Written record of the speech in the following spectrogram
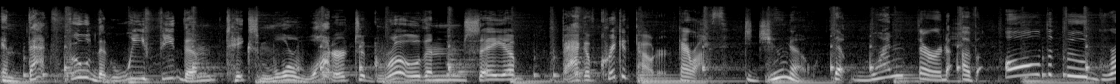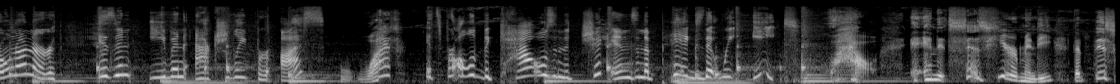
And that food that we feed them takes more water to grow than, say, a bag of cricket powder. Guy Raz, did you know that one third of all the food grown on Earth isn't even actually for us. What? It's for all of the cows and the chickens and the pigs that we eat. Wow. And it says here, Mindy, that this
